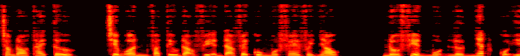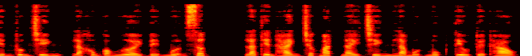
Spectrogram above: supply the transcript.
trong đó Thái tử, Chiêm Ân và Tiêu Đạo Viễn đã về cùng một phe với nhau. Nỗi phiền muộn lớn nhất của Yến Vương chính là không có người để mượn sức, La Thiên Hành trước mắt này chính là một mục tiêu tuyệt hảo.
